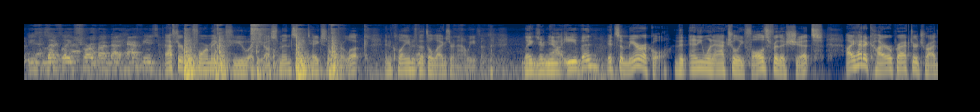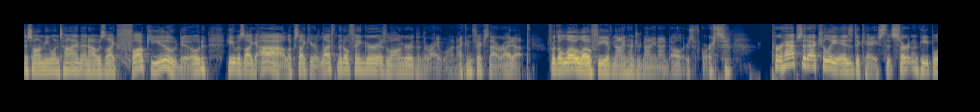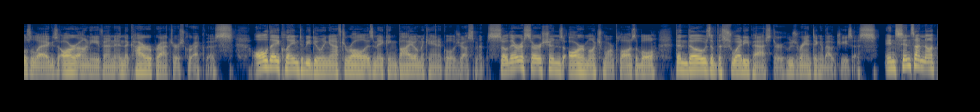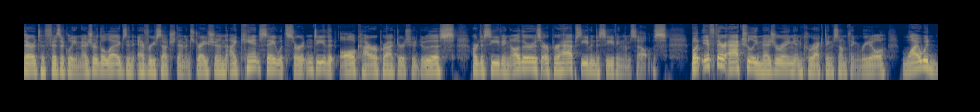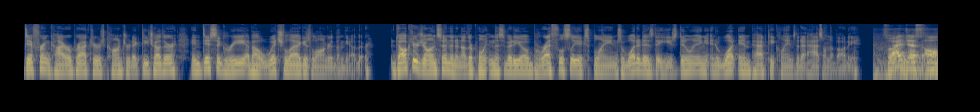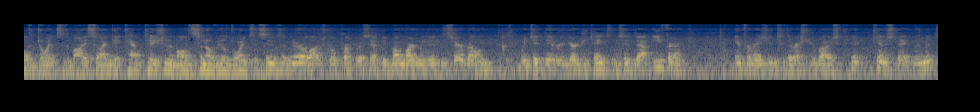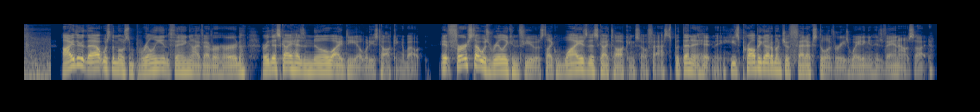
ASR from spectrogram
His left leg short by about half inch. After performing a few adjustments, he takes another look and claims that the legs are now even. Legs are now even. It's a miracle that anyone actually falls for this shit. I had a chiropractor try this on me one time and I was like, fuck you, dude. He was like, ah, looks like your left middle finger is longer than the right one. I can fix that right up. For the low, low fee of $999, of course. Perhaps it actually is the case that certain people's legs are uneven and that chiropractors correct this. All they claim to be doing, after all, is making biomechanical adjustments, so their assertions are much more plausible than those of the sweaty pastor who's ranting about Jesus. And since I'm not there to physically measure the legs in every such demonstration, I can't say with certainty that all chiropractors who do this are deceiving others or perhaps even deceiving themselves. But if they're actually measuring and correcting something real, why would different chiropractors contradict each other and disagree about which leg is longer than the other? Dr. Johnson, at another point in this video, breathlessly explains what it is that he's doing and what impact he claims that it has on the body. So I adjust all the joints of the body so I can get cavitation of all the synovial joints. It sends a neurological proprioceptive bombardment into the cerebellum, which it then regurgitates and sends out efferent information to the rest of your body's kinesthetic movements. Either that was the most brilliant thing I've ever heard, or this guy has no idea what he's talking about. At first, I was really confused, like, why is this guy talking so fast? But then it hit me. He's probably got a bunch of FedEx deliveries waiting in his van outside.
